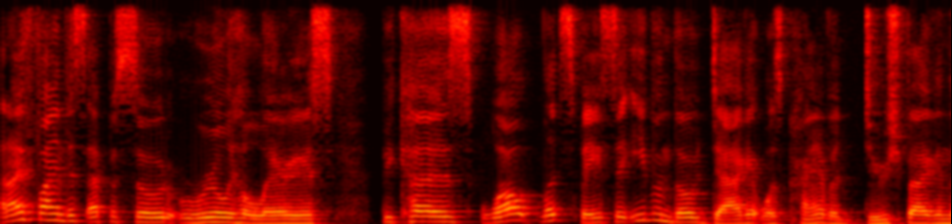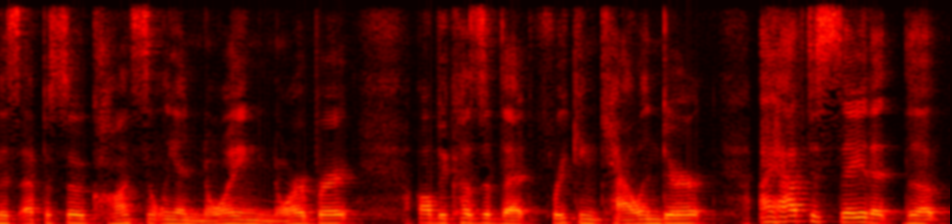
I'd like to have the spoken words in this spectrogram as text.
And I find this episode really hilarious because, well, let's face it, even though Daggett was kind of a douchebag in this episode, constantly annoying Norbert, all because of that freaking calendar, I have to say that the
